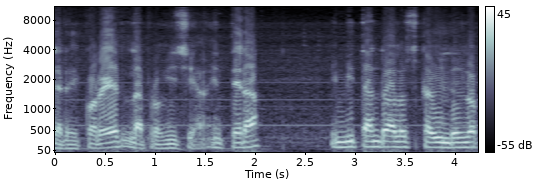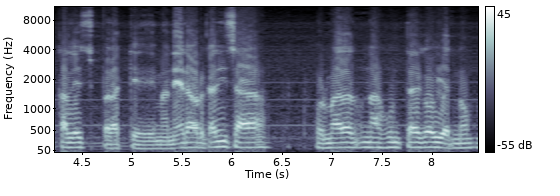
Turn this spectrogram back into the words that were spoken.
de recorrer la provincia entera, invitando a los cabildos locales para que de manera organizada formaran una junta de gobierno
